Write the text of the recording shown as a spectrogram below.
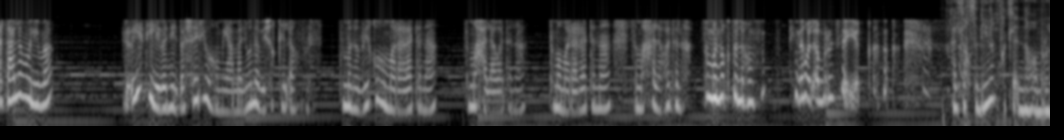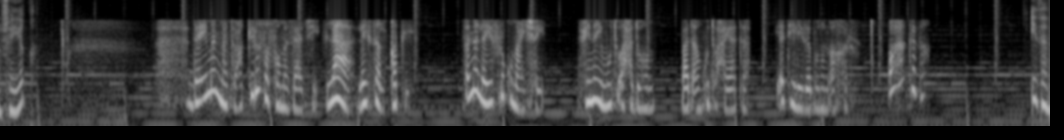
أتعلم لما؟ رؤيتي لبني البشر وهم يعملون بشق الأنفس. ثم نذيقهم مرارتنا ثم حلاوتنا ثم مرارتنا ثم حلاوتنا ثم نقتلهم. إنه الأمر شيق. هل تقصدين القتل إنه أمر شيق؟ دائما ما تعكر صفو مزاجي. لا ليس القتل. فأنا لا يفرق معي شيء. حين يموت أحدهم بعد أن كنت حياته يأتي لي زبون آخر. وهكذا. إذا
